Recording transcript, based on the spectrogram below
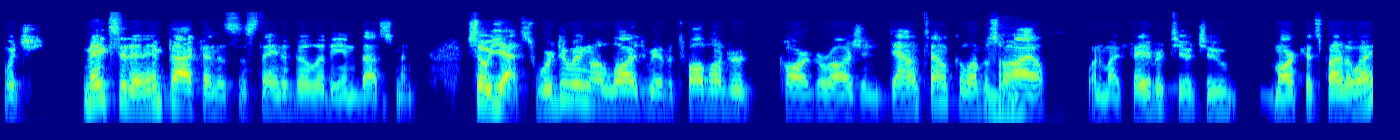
which makes it an impact and a sustainability investment so yes, we're doing a large. We have a 1,200 car garage in downtown Columbus, mm-hmm. Ohio, one of my favorite tier two markets, by the way.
